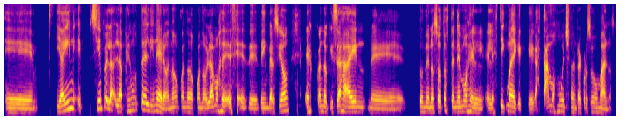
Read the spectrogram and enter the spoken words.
Eh, y ahí eh, siempre la, pregunta del dinero, ¿no? Cuando, cuando hablamos de, de, inversión, es cuando quizás hay eh, donde nosotros tenemos el, el estigma de que, que, gastamos mucho en recursos humanos.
